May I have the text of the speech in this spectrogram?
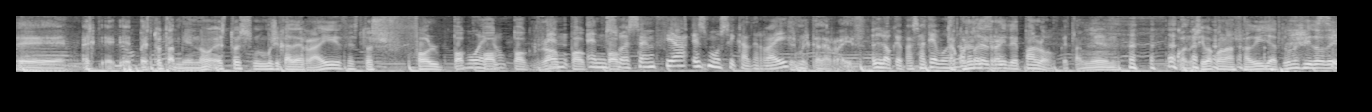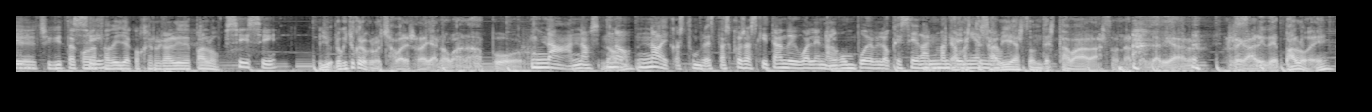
Eh, eh, esto también, ¿no? Esto es música de raíz, esto es folk, pop, pop, pop, rock, en, pop. En su esencia es música de raíz. Es música de raíz. Lo que pasa que bueno. ¿Te acuerdas pues, del rey de palo? Que también, cuando se iba con la azadilla, ¿tú no has ido de chiquita con la azadilla a coger rey de palo? Sí, sí. Yo, yo creo que los chavales ahora ya no van a por. No, no, no, no, hay costumbre. Estas cosas quitando igual en algún pueblo que sigan manteniendo. Además, te sabías dónde estaban las zonas donde había regalí de palo, ¿eh?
